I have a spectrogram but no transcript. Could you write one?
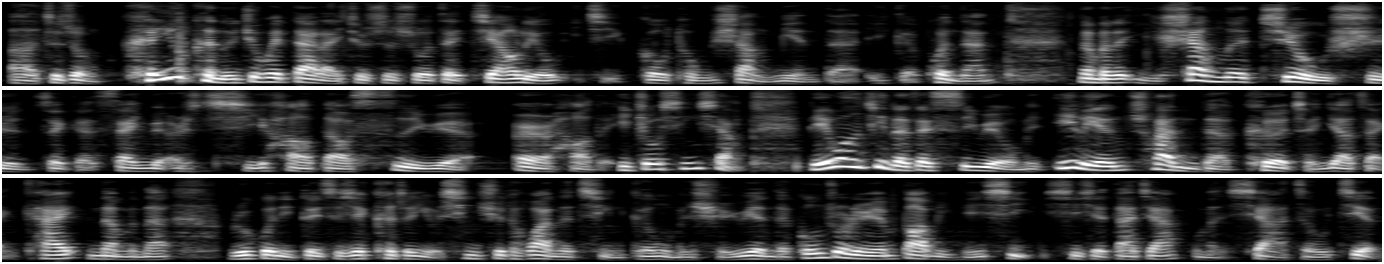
呃，这种很有可能就会带来就是说在交流以及沟通上面的一个困难。那么呢，以上呢就是这个三月二十七号到四月二号的一周星象，别忘记了，在四月我们一连串的课程要展开。那么呢，如果你对这些课程有兴趣的话呢，请跟我们学院的工作人员报名联系。谢谢大家，我们下下周见。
